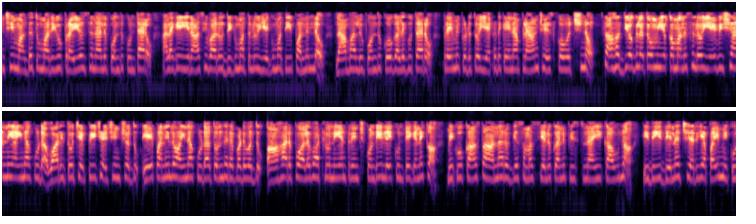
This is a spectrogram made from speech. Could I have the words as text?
నుంచి మద్దతు మరియు ప్రయోజనాలు పొందుకుంటారో అలాగే ఈ రాశి వారు దిగుమతులు ఎగుమతి పనుల్లో లాభాలు పొందుకోగలుగుతారో ప్రేమికుడితో ఎక్కడికైనా ప్లాన్ చేసుకోవచ్చును సహోద్యోగులతో మీ యొక్క మనసులో ఏ విషయాన్ని అయినా కూడా వారితో చెప్పి చర్చించొద్దు ఏ పనిలో అయినా కూడా తొందరపడవద్దు. ఆహారపు అలవాట్లు నియంత్రించుకోండి లేకుంటే గనక మీకు కాస్త అనారోగ్య సమస్యలు కనిపిస్తున్నాయి కావున ఇది దినచర్యపై మీకు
